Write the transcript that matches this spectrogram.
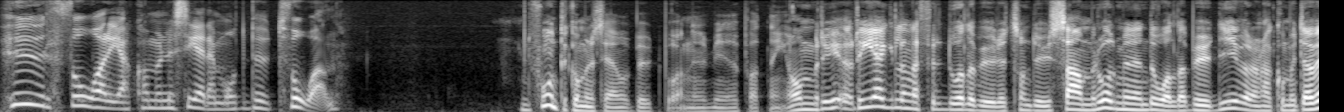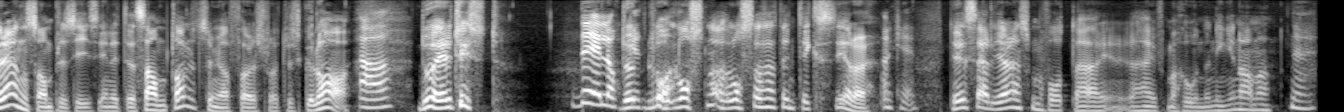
Hur får jag kommunicera mot bud tvåan? Du får inte kommunicera mot budbågen enligt min uppfattning. Om re reglerna för det dolda budet som du i samråd med den dolda budgivaren har kommit överens om precis enligt det samtalet som jag föreslår att du skulle ha. Ja, Då är det tyst. det är Då, locket lo, på. låtsas att det inte existerar. Okej. Det är säljaren som har fått här, den här informationen, ingen annan. Nej.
